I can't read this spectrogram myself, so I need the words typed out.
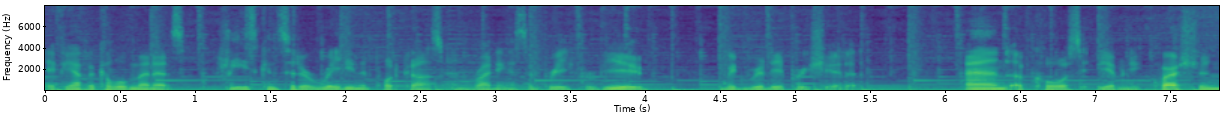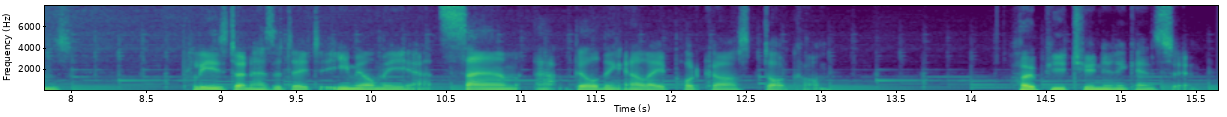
if you have a couple minutes, please consider rating the podcast and writing us a brief review. We'd really appreciate it. And of course, if you have any questions, please don't hesitate to email me at sam at buildinglapodcast.com. Hope you tune in again soon.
